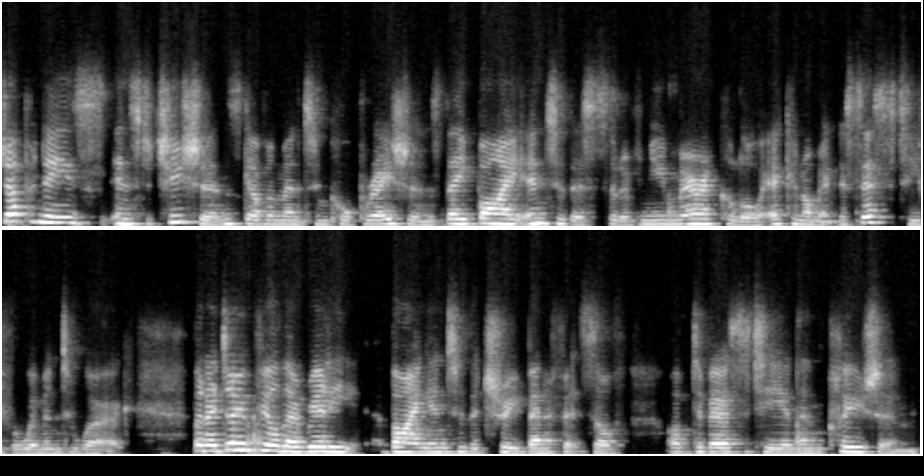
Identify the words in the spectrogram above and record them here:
Japanese institutions, government and corporations, they buy into this sort of numerical or economic necessity for women to work. But I don't feel they're really buying into the true benefits of, of diversity and inclusion.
